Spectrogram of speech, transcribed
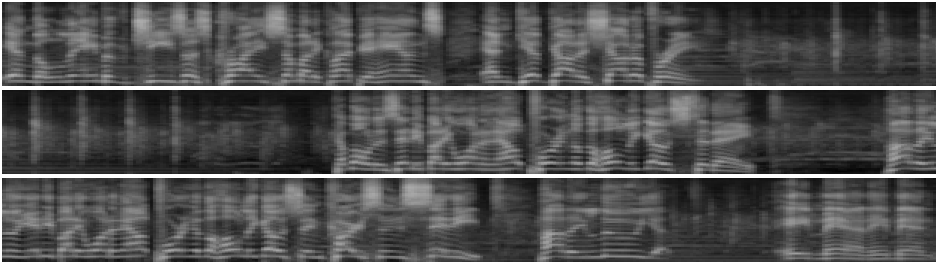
in the name of Jesus Christ. Somebody clap your hands and give God a shout of praise. Come on, does anybody want an outpouring of the Holy Ghost today? Hallelujah. Anybody want an outpouring of the Holy Ghost in Carson City? Hallelujah. Amen. Amen.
